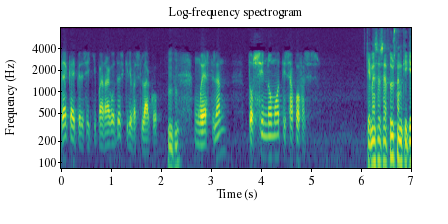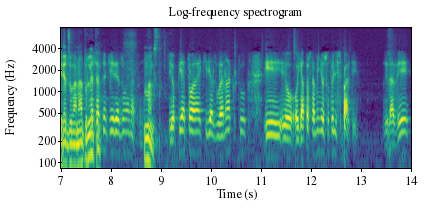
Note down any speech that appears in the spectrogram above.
δέκα υπηρεσιακοί παράγοντες, κύριε Βασιλάκο, μου έστειλαν το σύνομο της απόφασης. Και μέσα σε αυτούς ήταν και η κυρία Τζουγανάτου, λέτε; Μέσα αυτήν η κυρία Τζουγανάτου. ναι. Μάλιστα. Η οποία τώρα η κυρία Τζουγανάτου, η, ο, ο γιατρός θα μείνει όσο θέλει Σπάρτη. Δηλαδή,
